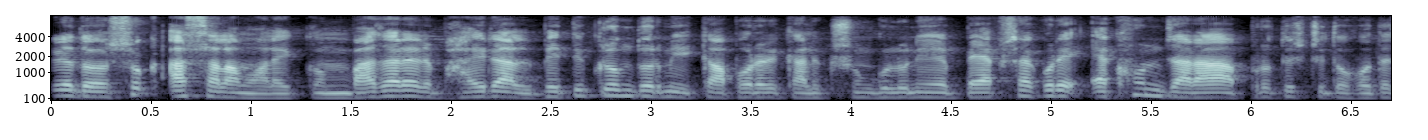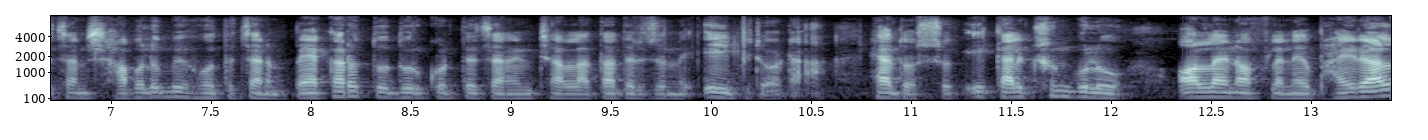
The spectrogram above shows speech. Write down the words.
প্রিয় দর্শক আসসালামু আলাইকুম। বাজারের ভাইরাল ব্যতিক্রমধর্মী কাপড়ের কালেকশনগুলো নিয়ে ব্যবসা করে এখন যারা প্রতিষ্ঠিত হতে চান স্বাবলম্বী হতে চান বেকারত্ব দূর করতে চান ইনশাল্লাহ তাদের জন্য এই ভিডিওটা। হ্যাঁ দর্শক এই কালেকশনগুলো অনলাইন অফলাইনে ভাইরাল।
